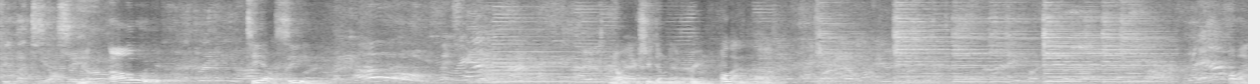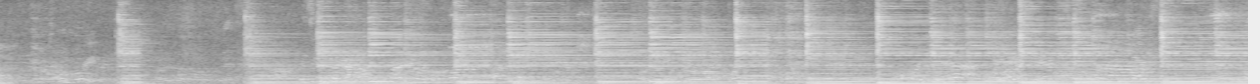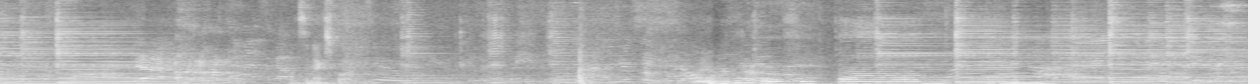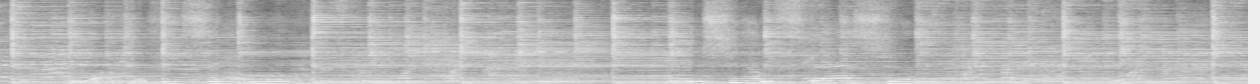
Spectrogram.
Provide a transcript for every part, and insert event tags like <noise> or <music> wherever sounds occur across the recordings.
TLC. Oh, TLC. No, I actually don't have pre. Hold on. Uh, hold on. What's the next chord? Wish I was special.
